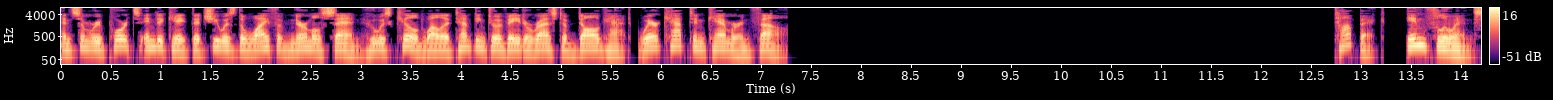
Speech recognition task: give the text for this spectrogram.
and some reports indicate that she was the wife of Nirmal Sen who was killed while attempting to evade arrest of Dalghat, where Captain Cameron fell. Influence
